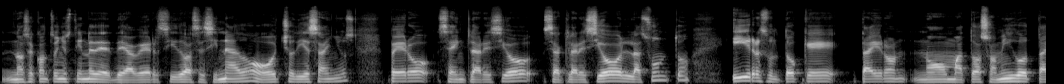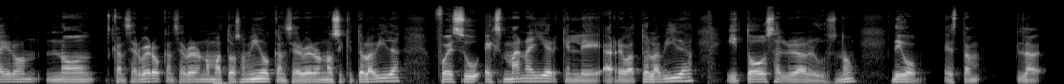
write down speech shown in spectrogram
no sé cuántos años tiene de, haber sido asesinado, 8 o 10 años, pero se enclareció se aclareció el asunto y resultó que Tyron no mató a su amigo, Tyron no, Cancerbero, Cancerbero no mató a su amigo, Cancerbero no se quitó la vida, fue su ex manager quien le arrebató la vida y todo salió a la luz, ¿no? Digo, está, la,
